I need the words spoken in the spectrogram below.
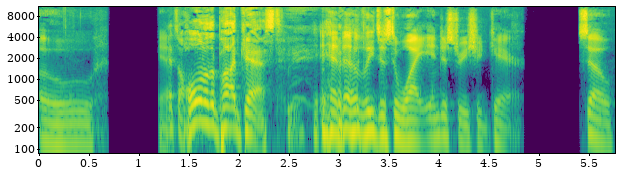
oh, yeah. it's a whole other podcast. and that leads us to why industry should care. So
